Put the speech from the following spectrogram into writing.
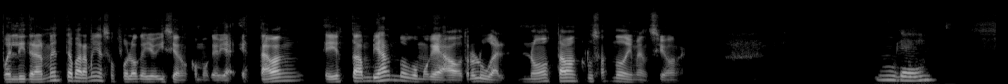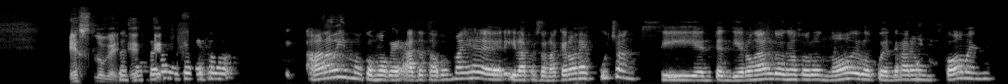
Pues literalmente para mí eso fue lo que ellos hicieron. Como que estaban, ellos estaban viajando como que a otro lugar. No estaban cruzando dimensiones. Ok. Es lo que... Pues es- es- eso, ahora mismo, como que at the top of my head, y las personas que nos escuchan, si entendieron algo que nosotros no, y lo pueden dejar en un comment,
